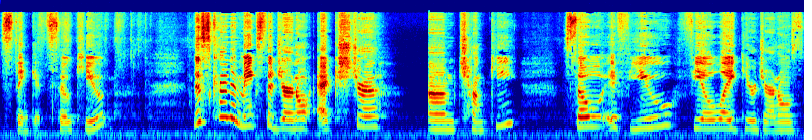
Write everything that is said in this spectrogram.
Just think it's so cute. This kind of makes the journal extra um, chunky. So if you feel like your journal's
